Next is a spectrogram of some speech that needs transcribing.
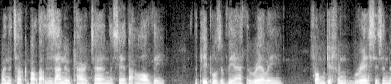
When they talk about that Xenu character and they say that all the the peoples of the earth are really from different races and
